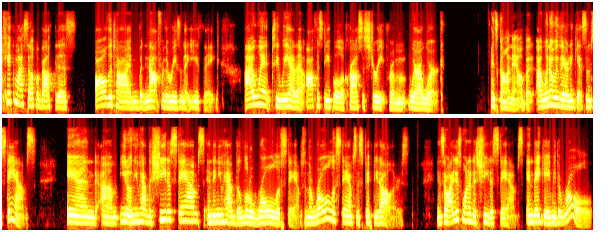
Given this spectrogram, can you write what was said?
kick myself about this all the time, but not for the reason that you think. I went to, we had an Office Depot across the street from where I work. It's gone now, but I went over there to get some stamps. And, um, you know, you have the sheet of stamps and then you have the little roll of stamps. And the roll of stamps is $50. And so I just wanted a sheet of stamps and they gave me the roll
